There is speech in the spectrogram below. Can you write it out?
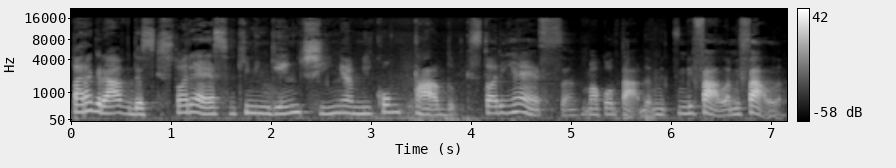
para grávidas, que história é essa que ninguém tinha me contado? Que historinha é essa? Mal contada. Me, me fala, me fala.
